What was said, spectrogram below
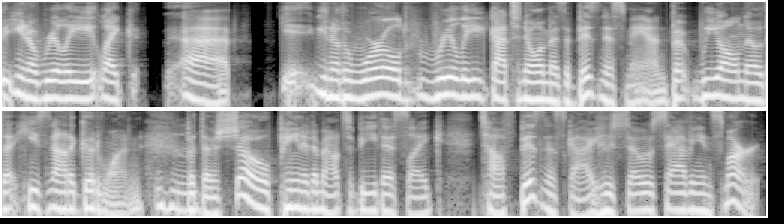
you know, really like, uh, you know, the world really got to know him as a businessman, but we all know that he's not a good one. Mhm. But the show painted him out to be this like tough business guy who's so savvy and smart.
